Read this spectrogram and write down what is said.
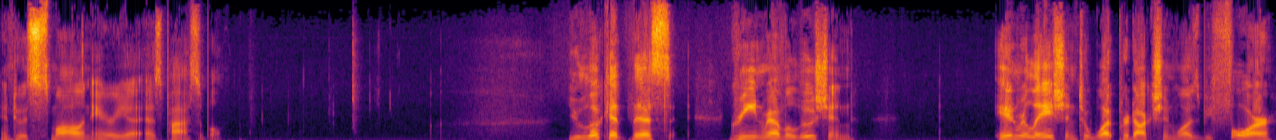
into as small an area as possible. you look at this green revolution in relation to what production was before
